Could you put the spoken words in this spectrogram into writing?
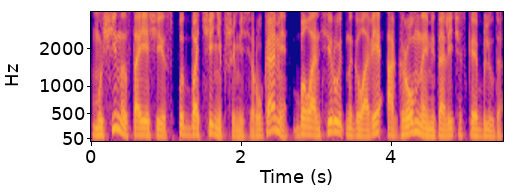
Мужчина, стоящий с подбоченившимися руками, балансирует на голове огромное металлическое блюдо.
